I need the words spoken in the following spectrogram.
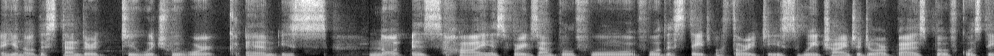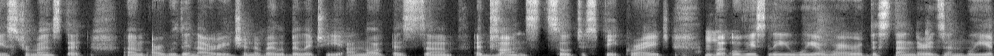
you know, the standard to which we work um, is not as high as, for example, for for the state authorities. We're trying to do our best, but of course, the instruments that um, are within our reach and availability are not as um, advanced, so to speak, right? Mm-hmm. But obviously, we are aware of the standards, and we are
